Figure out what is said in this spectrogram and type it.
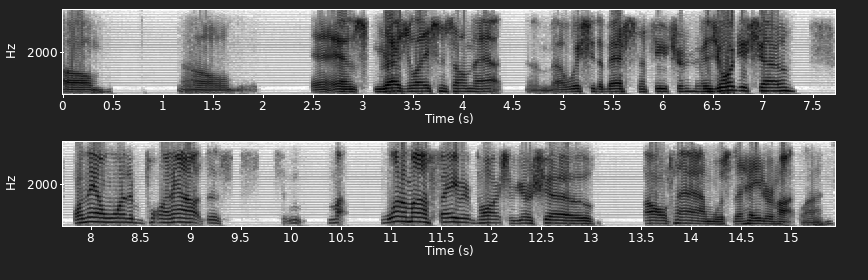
Um, um, and, and congratulations on that. Um, I wish you the best in the future. Enjoyed your show. One thing I wanted to point out is my, one of my favorite parts of your show all time was the hater hotline.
